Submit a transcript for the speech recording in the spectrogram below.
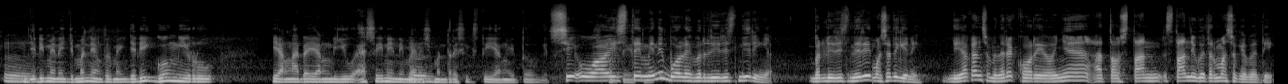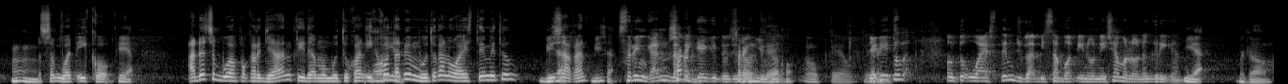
Hmm. Jadi manajemen yang filmmaking. Jadi gue ngiru yang ada yang di US ini nih Hmm. manajemen 360 yang itu gitu. Si Wise Team ini boleh berdiri sendiri nggak? Berdiri sendiri maksudnya gini, dia kan sebenarnya koreonya atau stand stand juga termasuk ya berarti. Se- buat Iko. Iya. Ada sebuah pekerjaan tidak membutuhkan Iko Oh, iya. tapi membutuhkan Wise Team itu bisa, kan? Bisa. Sering kan dapat Sering. kayak gitu juga. Sering juga kok. Oke oke. Jadi itu untuk West Team juga bisa buat Indonesia luar negeri kan? Iya, betul.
